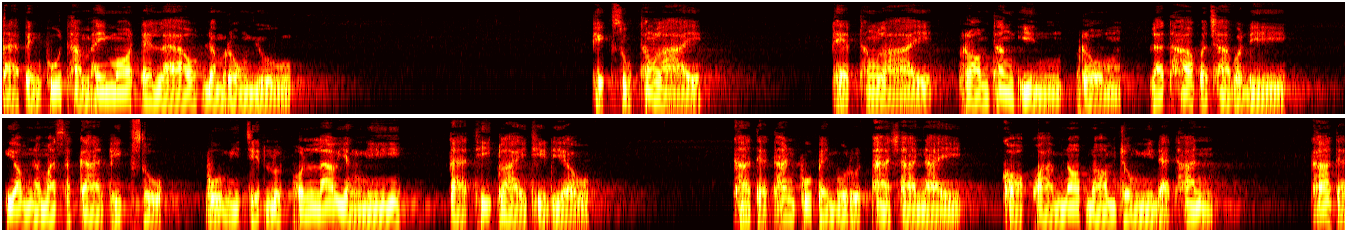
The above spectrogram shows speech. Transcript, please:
แต่เป็นผู้ทำให้มอดได้แล้วดำรงอยู่ ภิกษุทั้งหลาย เทพทั้งหลาย พร้อมทั้งอินรม และเท้าประชาบดียอมนมัสการภิกษุ ผู้มีจิตหลุดพ้นแล้วอย่างนี้ แต่ที่ไกลทีเดียว ข้าแต่ท่านผู้เป็นบุรุษอาชาในขอความนอบน้อมจงมีแด่ท่าน ข้าแต่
